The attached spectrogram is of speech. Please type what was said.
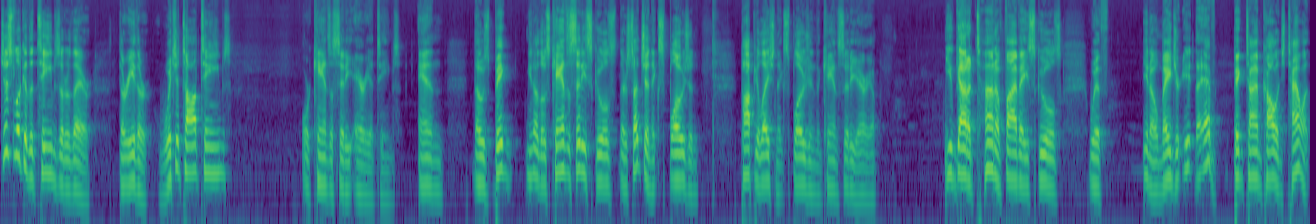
just look at the teams that are there. They're either Wichita teams or Kansas City area teams, and those big, you know, those Kansas City schools. There's such an explosion, population explosion in the Kansas City area you've got a ton of 5A schools with, you know, major, they have big time college talent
